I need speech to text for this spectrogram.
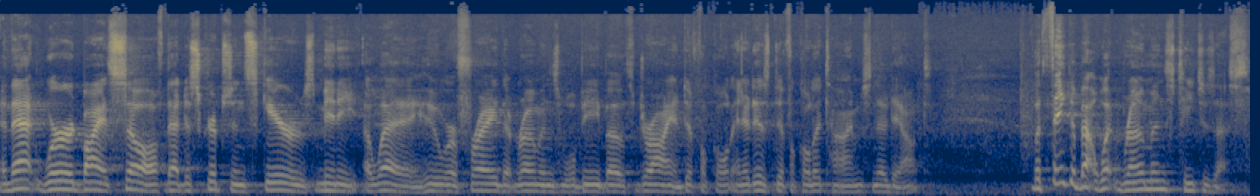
And that word by itself, that description, scares many away who are afraid that Romans will be both dry and difficult, and it is difficult at times, no doubt. But think about what Romans teaches us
